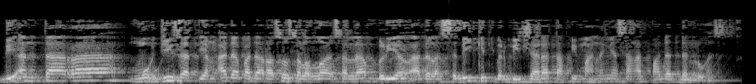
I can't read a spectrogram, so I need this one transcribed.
Di antara mukjizat yang ada pada Rasul sallallahu alaihi wasallam, beliau adalah sedikit berbicara tapi maknanya sangat padat dan luas.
